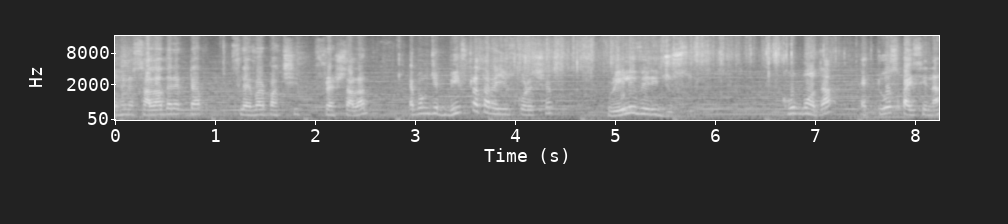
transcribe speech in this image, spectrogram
এখানে সালাদের একটা ফ্লেভার পাচ্ছি ফ্রেশ সালাদ এবং যে বিফটা তারা ইউজ করেছে রিয়েলি ভেরি জুসি খুব মজা, একটুও স্পাইসি না।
